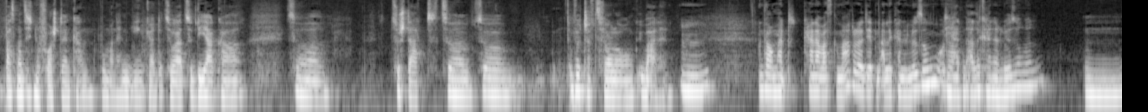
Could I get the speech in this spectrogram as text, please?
was man sich nur vorstellen kann, wo man hingehen könnte, zur, zur DAK, zur, zur Stadt, zur, zur Wirtschaftsförderung, überall hin. Mhm. Und warum hat keiner was gemacht oder die hatten alle keine Lösungen? Oder? Die hatten alle keine Lösungen. Mm,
